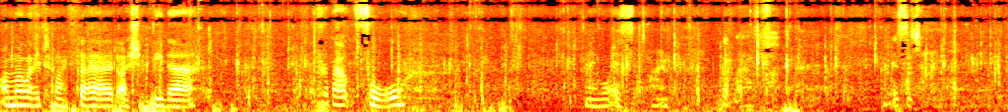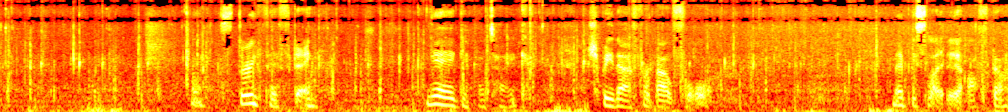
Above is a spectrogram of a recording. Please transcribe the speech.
On my way to my third. I should be there for about four. Mean, what is the time? What is the time? Oh, 3.50. Yeah, give or take. Should be there for about four. Maybe slightly after.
